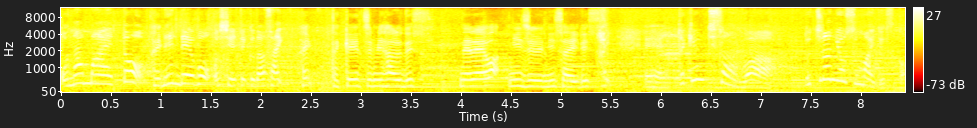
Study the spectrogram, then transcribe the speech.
お名前と年齢を教えてください。はい、竹内美春です。年齢は22歳です。はい、えー、竹内さんはどちらにお住まいですか？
